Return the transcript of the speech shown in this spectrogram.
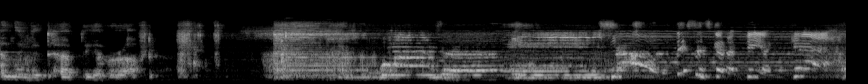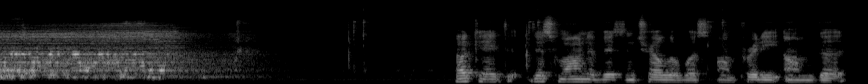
And they lived happily ever after. Okay, th this WandaVision trailer was um pretty um good.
